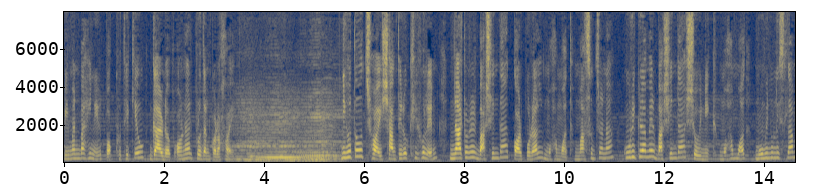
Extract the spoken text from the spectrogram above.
বিমান বাহিনীর পক্ষ থেকেও গার্ড অফ অনার প্রদান করা হয়। নিহত ছয় শান্তিরক্ষী হলেন নাটোরের বাসিন্দা কর্পোরাল মোহাম্মদ মাসুদ রানা, কুড়িগ্রামের বাসিন্দা সৈনিক মোহাম্মদ মমিনুল ইসলাম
